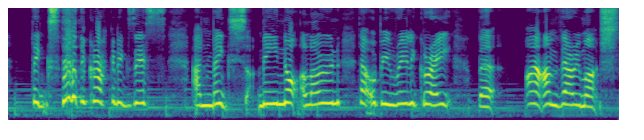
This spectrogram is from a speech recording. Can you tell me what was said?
thinks that the Kraken exists and makes me not alone. That would be really great. But I, am very much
